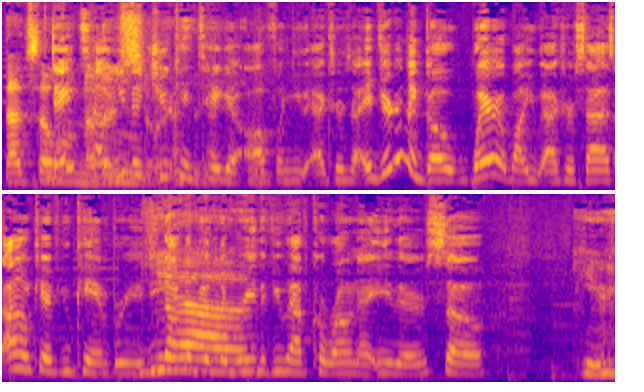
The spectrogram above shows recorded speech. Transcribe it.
that's a They whole tell nother you that story. you can take it off when you exercise. If you're gonna go, wear it while you exercise. I don't care if you can't breathe. You're not gonna be able to breathe if you have corona either. So here.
